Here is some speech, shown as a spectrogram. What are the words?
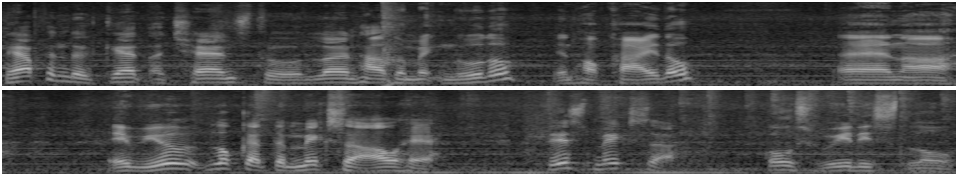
we happen to get a chance to learn how to make noodle in Hokkaido. And uh, if you look at the mixer out here, this mixer goes really slow.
